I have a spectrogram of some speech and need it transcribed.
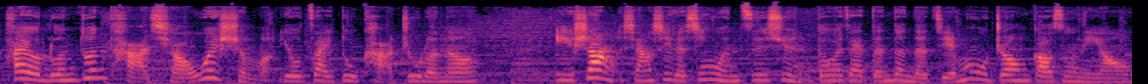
还有伦敦塔桥为什么又再度卡住了呢？以上详细的新闻资讯都会在等等的节目中告诉你哦。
